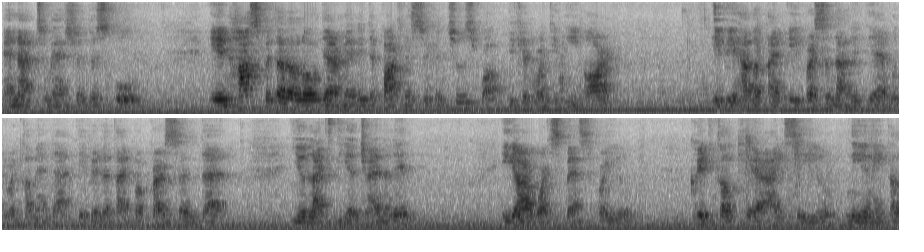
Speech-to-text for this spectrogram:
and not to mention the school. In hospital alone, there are many departments you can choose from. You can work in ER. If you have a type A personality, I would recommend that. If you're the type of person that you like the adrenaline, ER works best for you. Critical care ICU, neonatal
